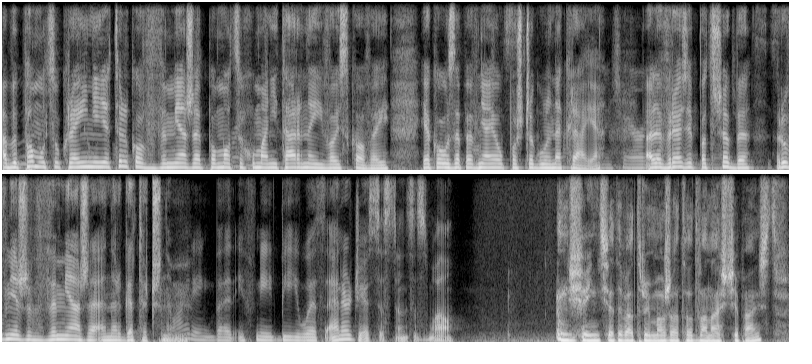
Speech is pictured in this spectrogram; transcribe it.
aby pomóc Ukrainie nie tylko w wymiarze pomocy humanitarnej i wojskowej, jaką zapewniają poszczególne kraje, ale w razie potrzeby również w wymiarze energetycznym. Energy assistance as well. Dzisiaj inicjatywa Trójmorza to 12 państw,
